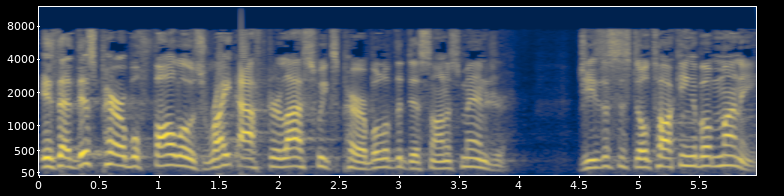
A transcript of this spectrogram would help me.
is that this parable follows right after last week's parable of the dishonest manager. Jesus is still talking about money.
